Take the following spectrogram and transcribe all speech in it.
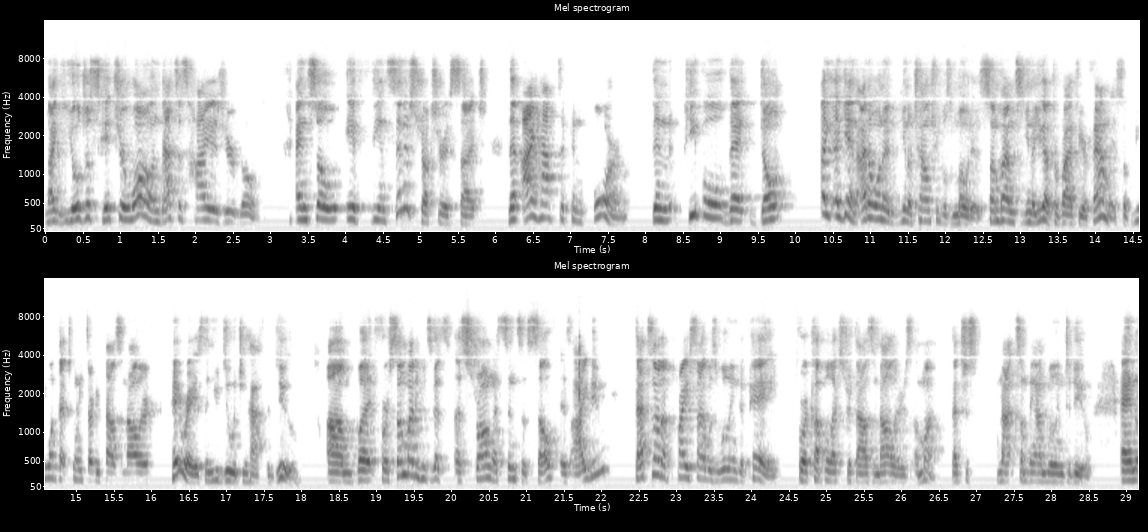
Like you'll just hit your wall and that's as high as you're going. And so if the incentive structure is such that I have to conform, then people that don't again, I don't want to, you know, challenge people's motives. Sometimes, you know, you got to provide for your family. So if you want that twenty, thirty thousand dollar pay raise, then you do what you have to do. Um, but for somebody who's got a strong a sense of self as I do, that's not a price I was willing to pay for a couple extra thousand dollars a month. That's just not something I'm willing to do. And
